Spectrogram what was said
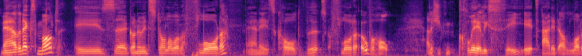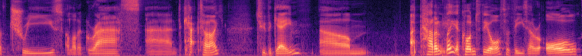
Now the next mod is uh, going to install a lot of Flora, and it's called Vurt's Flora Overhaul. And as you can clearly see, it's added a lot of trees, a lot of grass, and cacti to the game. Um, apparently, according to the author, these are all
